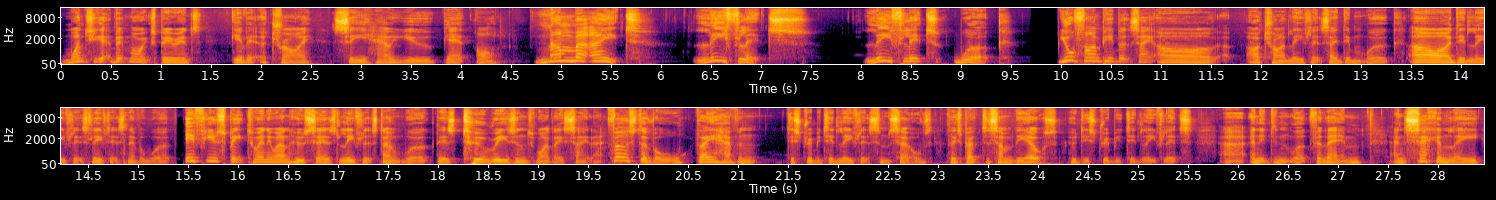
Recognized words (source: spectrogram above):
Once you get a bit more experience, give it a try, see how you get on. Number eight, leaflets. Leaflets work. You'll find people that say, Oh, I tried leaflets, they didn't work. Oh, I did leaflets, leaflets never work. If you speak to anyone who says leaflets don't work, there's two reasons why they say that. First of all, they haven't distributed leaflets themselves. They spoke to somebody else who distributed leaflets uh, and it didn't work for them. And secondly,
